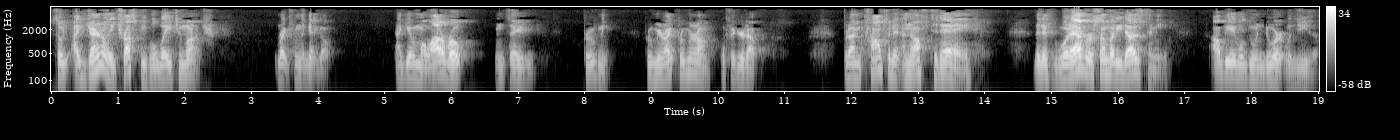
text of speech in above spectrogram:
So I generally trust people way too much right from the get go. I give them a lot of rope and say, prove me. Prove me right, prove me wrong. We'll figure it out. But I'm confident enough today that if whatever somebody does to me, I'll be able to endure it with Jesus.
